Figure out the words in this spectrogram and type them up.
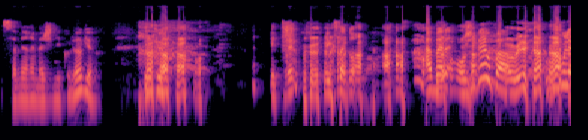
sa mère est ma gynécologue. Et que, et ça. Ah bah, on j'y vais ou pas Ah oui Vous voulez,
